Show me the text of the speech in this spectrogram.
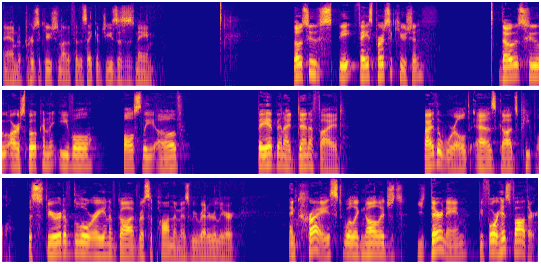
and persecution the, for the sake of Jesus' name. Those who speak, face persecution, those who are spoken evil falsely of, they have been identified by the world as God's people. The Spirit of glory and of God rests upon them, as we read earlier. And Christ will acknowledge their name before his Father.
